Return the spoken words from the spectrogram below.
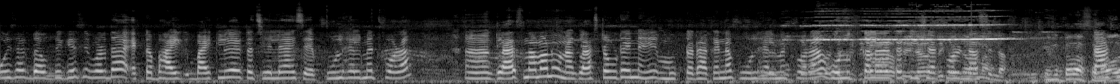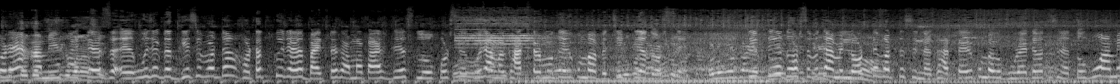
ওই সাইডটা অব্দি গেছি, বড়দা। একটা বাইক বাইক লিয়ে একটা ছেলে আছে ফুল হেলমেট পরা। গ্লাস নামানো না গ্লাসটা উঠাই নাই, মুখটা ঢাকে না ফুল হেলমেট পরা, হলুদ কালার একটা টি শার্ট পরে নাছিল তারপরে আমি হয়তো যা- ওই জায়গাটা গেছি বড়দা হঠাৎ করে বাইকটা আমার পাশ দিয়ে স্লো করছে করে আমার ঘাটটার মধ্যে এরকম ভাবে চিপ দিয়ে ধরছে। চিপ দিয়ে ধরছে বলতে আমি লড়তে পারতেছি না, ঘাটটা এরকম ভাবে ঘুরাইতে পারতেছি না, তবুও আমি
